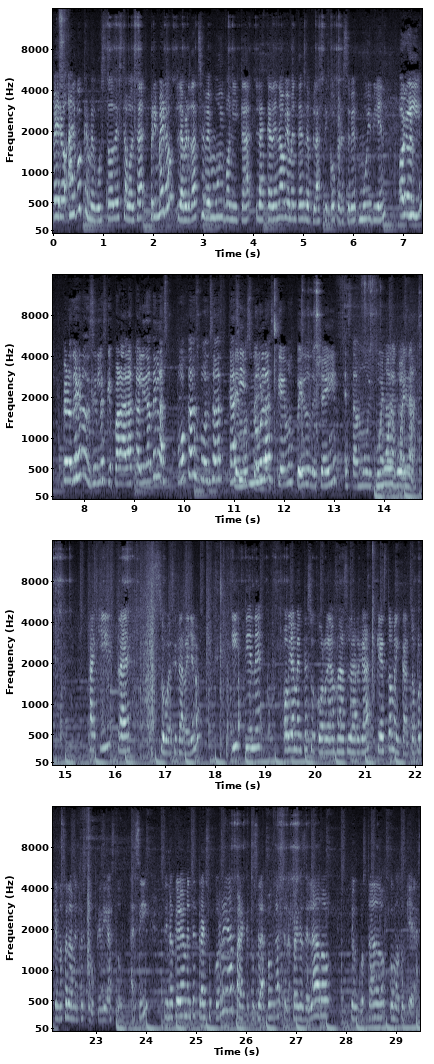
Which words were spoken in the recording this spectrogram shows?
pero algo que me gustó de esta bolsa, primero, la verdad se ve muy bonita. La cadena obviamente es de plástico, pero se ve muy bien. Oigan, Y- pero déjenos decirles que para la calidad de las pocas bolsas casi pedido. nulas que hemos pedido de Shane, está muy buena. muy buena. calidad. Aquí trae su bolsita relleno y tiene obviamente su correa más larga, que esto me encantó porque no solamente es como que digas tú así, sino que obviamente trae su correa para que tú se la pongas, te la cuelgues de lado, de un costado, como tú quieras.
